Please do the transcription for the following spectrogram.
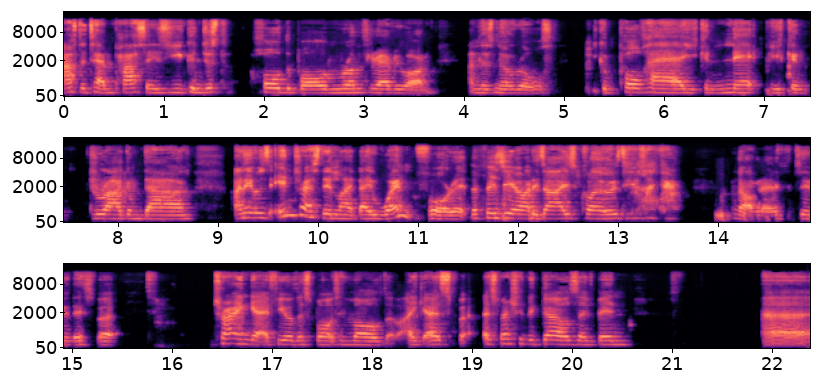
after ten passes you can just hold the ball and run through everyone, and there's no rules. you can pull hair, you can nip, you can drag them down. And it was interesting, like they went for it. The physio had his eyes closed. He was like, I'm not having anything to do with this, but try and get a few other sports involved. I guess, but especially the girls, they've been uh,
